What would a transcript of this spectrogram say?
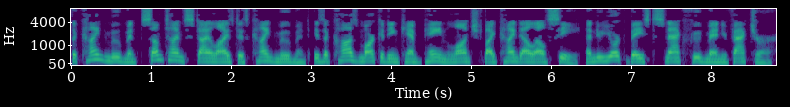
The Kind Movement, sometimes stylized as Kind Movement, is a cause marketing campaign launched by Kind LLC, a New York-based snack food manufacturer.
